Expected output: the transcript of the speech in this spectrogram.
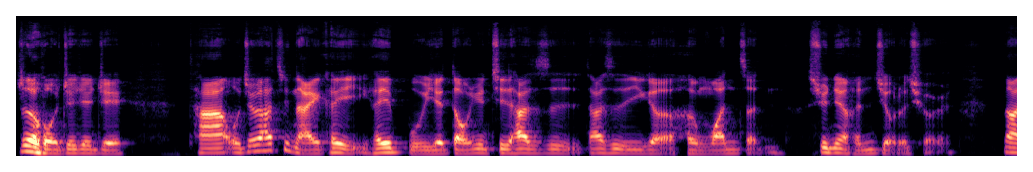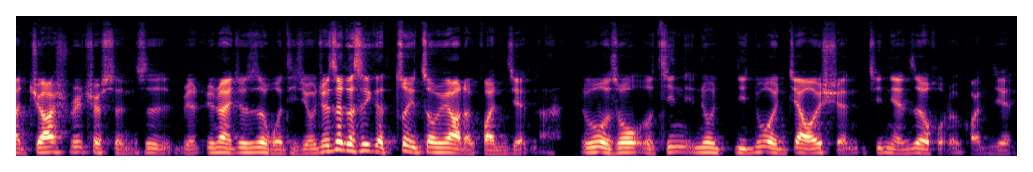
热火绝绝绝他我觉得他进来可以可以补一些洞，因为其实他是他是一个很完整、训练很久的球员。那 Josh Richardson 是原原来就是热火体系，我觉得这个是一个最重要的关键啊。如果说我今年，如果你如果你叫我选今年热火的关键，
